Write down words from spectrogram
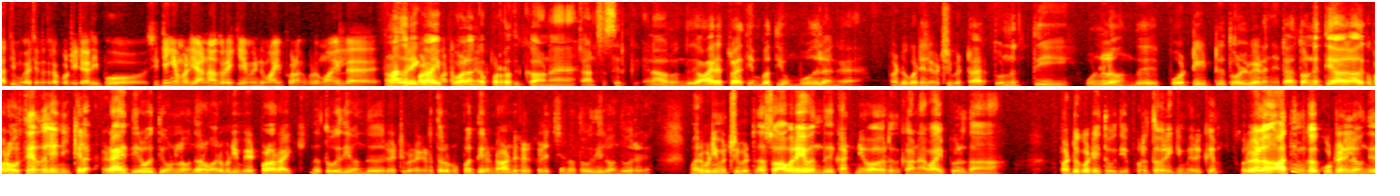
அதிமுக சின்னத்தில் போட்டிட்டார் இப்போ சிட்டிங் எம்எல்ஏ அண்ணாதுரைக்கே மீண்டும் வாய்ப்பு வழங்கப்படுமா? இல்லை அண்ணாதுரைக்கு வாய்ப்பு. வழங்கப்படுறதுக்கான சான்சஸ் இருக்கு. ஏன்னா அவர் வந்து ஆயிரத்தி தொள்ளாயிரத்தி எண்பத்தி ஒம்போதில் அங்கே பட்டுக்கோட்டையில் வெற்றி பெற்றார். தொண்ணூற்றி ஒன்றில் வந்து போட்டியிட்டு தோல்வி அடைஞ்சிட்டார். தொண்ணூற்றி ஆறு அதுக்கப்புறம் ஒரு தேர்தலே நிற்கல ரெண்டாயிரத்தி இருபத்தி ஒன்றில் வந்து அவர் மறுபடியும் வேட்பாளராக்கி இந்த தொகுதி வந்து ஒரு வெற்றி பெற்ற கிட்டத்தட்ட ஒரு முப்பத்தி ரெண்டு ஆண்டுகள் கழித்து அந்த தொகுதியில் வந்து ஒரு மறுபடியும் வெற்றி பெற்றார். ஸோ அவரே வந்து கண்டினியூ ஆகிறதுக்கான வாய்ப்புகள் தான் பட்டுக்கோட்டை தொகுதியை பொறுத்த வரைக்கும் இருக்குது ஒருவேளை அதிமுக கூட்டணியில் வந்து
